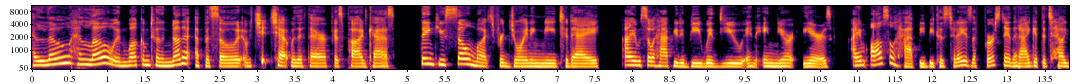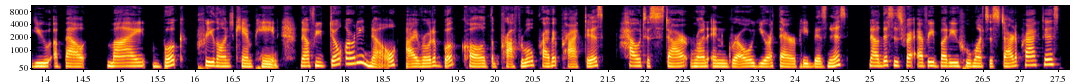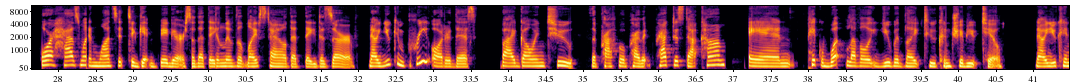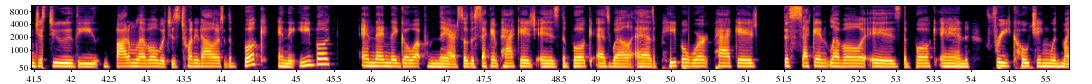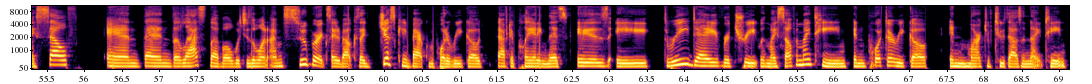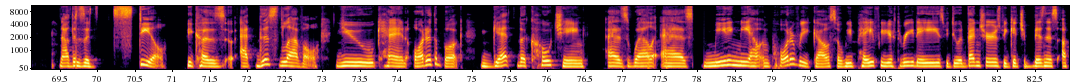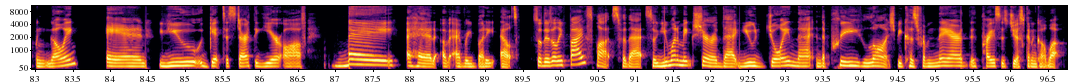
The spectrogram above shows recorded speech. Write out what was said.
Hello, hello, and welcome to another episode of Chit Chat with a Therapist podcast. Thank you so much for joining me today. I am so happy to be with you and in your ears. I am also happy because today is the first day that I get to tell you about my book pre launch campaign. Now, if you don't already know, I wrote a book called The Profitable Private Practice How to Start, Run, and Grow Your Therapy Business. Now, this is for everybody who wants to start a practice or has one and wants it to get bigger so that they can live the lifestyle that they deserve. Now you can pre-order this by going to theprofitableprivatepractice.com and pick what level you would like to contribute to. Now you can just do the bottom level, which is $20 for the book and the ebook. And then they go up from there. So the second package is the book as well as a paperwork package. The second level is the book and free coaching with myself. And then the last level, which is the one I'm super excited about because I just came back from Puerto Rico after planning this, is a three day retreat with myself and my team in Puerto Rico in March of 2019. Now, this is a steal because at this level, you can order the book, get the coaching, as well as meeting me out in Puerto Rico. So we pay for your three days, we do adventures, we get your business up and going and you get to start the year off way ahead of everybody else. So there's only five spots for that. So you want to make sure that you join that in the pre-launch because from there the price is just going to go up.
